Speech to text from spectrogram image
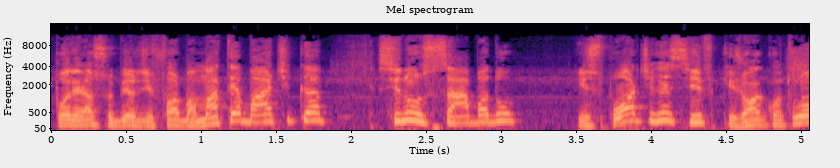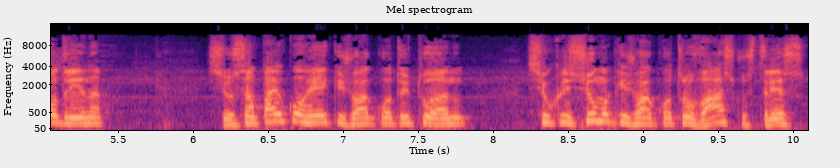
poderá subir de forma matemática se no sábado Esporte Recife, que joga contra o Londrina, se o Sampaio Correia, que joga contra o Ituano, se o Criciúma que joga contra o Vasco, os três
